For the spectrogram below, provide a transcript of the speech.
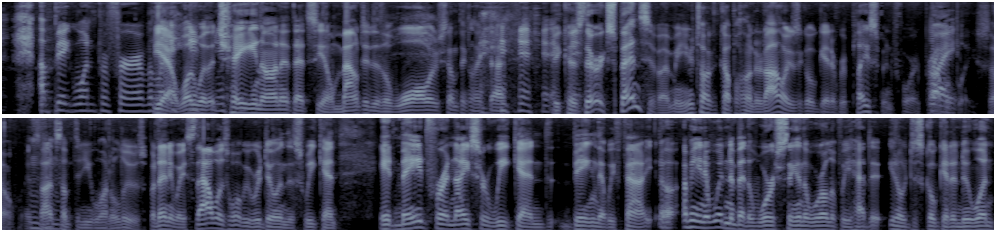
A big one, preferably. Yeah, one with a chain on it that's you know mounted to the wall or something like that, because they're expensive. I mean, you're talking a couple hundred dollars to go get a replacement for it, probably. Right. probably. So it's not mm-hmm. something you want to lose. But anyway, so that was what we were doing this weekend. It made for a nicer weekend, being that we found. You know, I mean, it wouldn't have been the worst thing in the world if we had to, you know, just go get a new one.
